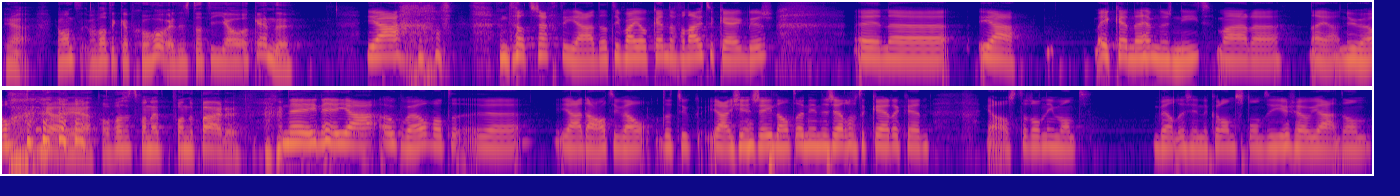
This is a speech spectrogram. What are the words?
Ja, want wat ik heb gehoord is dat hij jou al kende. Ja, dat zegt hij ja. Dat hij mij ook kende vanuit de kerk dus. En ja, ik kende hem dus niet. Maar nou ja, nu wel. Ja, ja. Of was het van, het van de paarden? nee, nee, ja, ook wel. Want ja, daar had hij wel natuurlijk... Ja, als je in Zeeland en in dezelfde kerk... en ja, als er dan iemand wel eens in de krant stond hier zo... ja, dan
